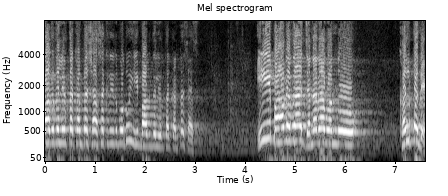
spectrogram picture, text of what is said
ಭಾಗದಲ್ಲಿರ್ತಕ್ಕಂಥ ಶಾಸಕರು ಇರ್ಬೋದು, ಈ ಭಾಗದಲ್ಲಿರ್ತಕ್ಕಂಥ ಶಾಸಕರು. ಈ ಭಾಗದ ಜನರ ಒಂದು ಕಲ್ಪನೆ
